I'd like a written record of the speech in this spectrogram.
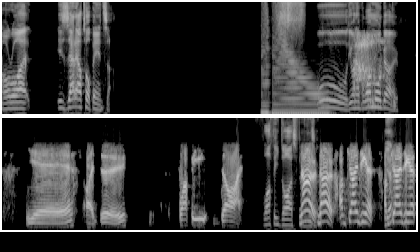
All right. Is that our top answer? Oh, do you want to have one more go? Yes, I do. Fluffy dice. Fluffy dice. For No, you. no, I'm changing it. I'm changing it.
